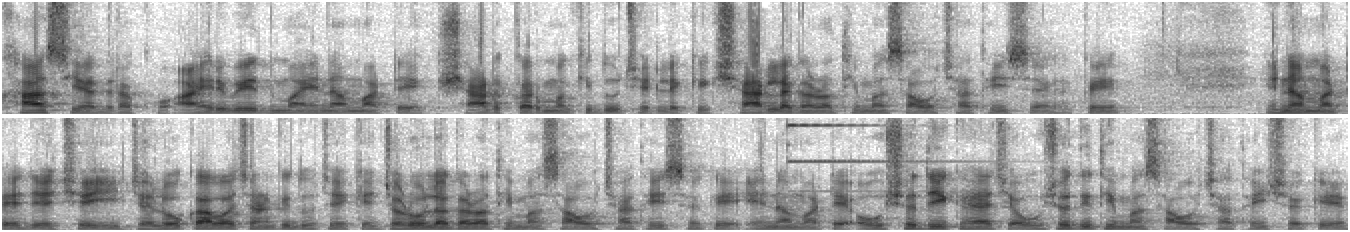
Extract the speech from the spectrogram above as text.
ખાસ યાદ રાખો, આયુર્વેદમાં એના માટે ક્ષાર કર્મ કીધું છે એટલે કે ક્ષાર લગાડવાથી મસા ઓછા થઈ શકે. એના માટે જે છે એ જલોકા વચન કીધું છે કે જડો લગાડવાથી મસા ઓછા થઈ શકે. એના માટે ઔષધિ કયા છે, ઔષધિથી મસા ઓછા થઈ શકે.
